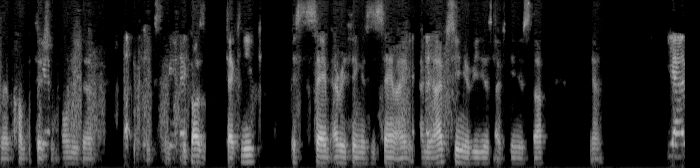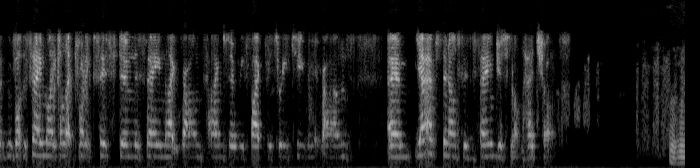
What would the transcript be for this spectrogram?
the competition. Only the kicks. Yeah. Because technique is the same, everything is the same. I, I mean, I've seen your videos, I've seen your stuff. Yeah, Yeah, we've got the same like electronic system, the same like round time, so we fight for three two minute rounds. Um, yeah, everything else is the same, just not the headshots. hmm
